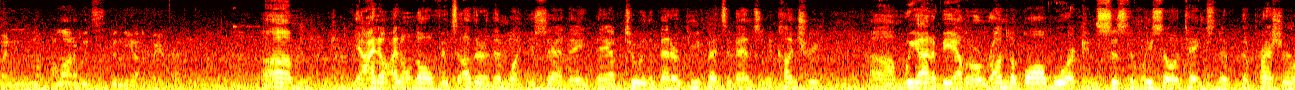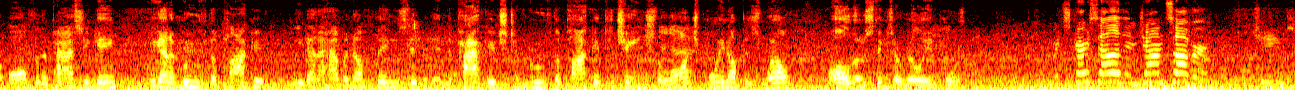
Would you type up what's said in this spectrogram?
when a lot of weeks has been the other way around? Um, yeah, I don't, I don't know if it's other than what you said. They, they have two of the better defensive ends in the country. Um, we got to be able to run the ball more consistently so it takes the, the pressure off of the passing game. We got to move the pocket. We got to have enough things in, in the package to move the pocket, to change the launch point up as well. All those things are really important. Rich Scarcella and John Sauber. James,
